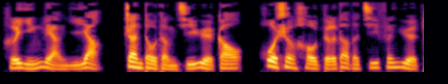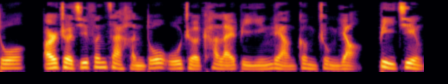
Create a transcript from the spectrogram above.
和银两一样，战斗等级越高，获胜后得到的积分越多，而这积分在很多武者看来比银两更重要。毕竟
